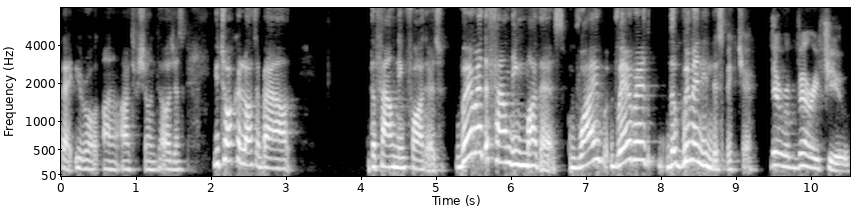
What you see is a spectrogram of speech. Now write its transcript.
that you wrote on artificial intelligence, you talk a lot about the founding fathers. Where were the founding mothers? Why? Where were the women in this picture? There were very few.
